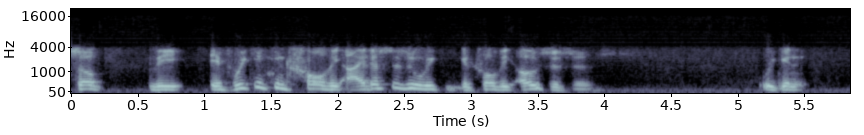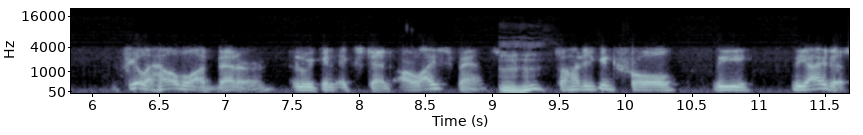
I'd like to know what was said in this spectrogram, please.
So the if we can control the itises and we can control the osises, we can feel a hell of a lot better and we can extend our lifespans. Mm-hmm. So how do you control the the itis?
